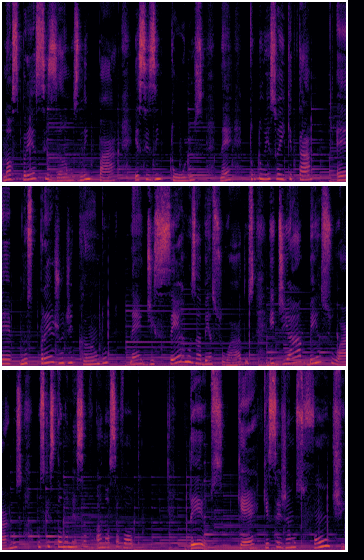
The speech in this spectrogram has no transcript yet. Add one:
Nós precisamos limpar esses entulhos, né? Tudo isso aí que está é, nos prejudicando né, de sermos abençoados e de abençoarmos os que estão nessa, à nossa volta. Deus quer que sejamos fonte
